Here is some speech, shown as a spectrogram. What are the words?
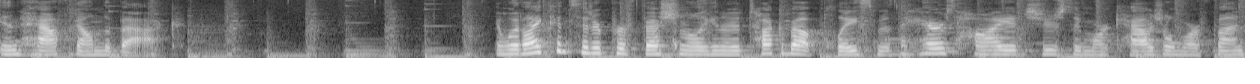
in half down the back. And what I consider professional, you know, to talk about placement, if the hair's high, it's usually more casual, more fun.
